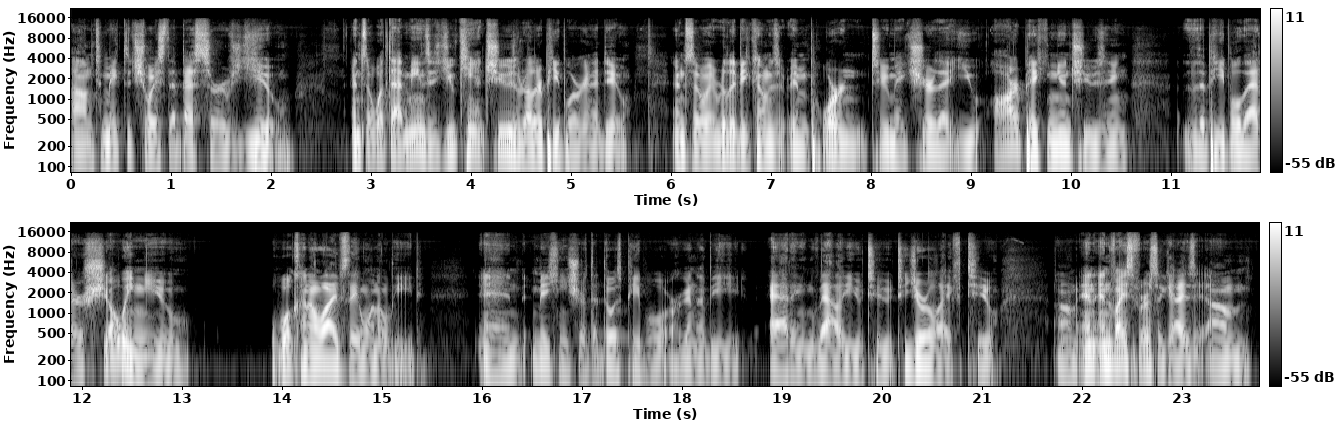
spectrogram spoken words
um, to make the choice that best serves you. And so what that means is you can't choose what other people are going to do. And so it really becomes important to make sure that you are picking and choosing the people that are showing you what kind of lives they want to lead and making sure that those people are going to be adding value to to your life too, um, and and vice versa, guys. Um,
